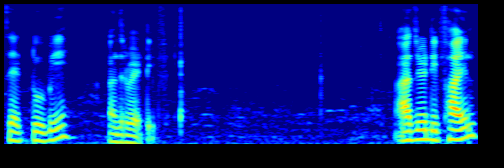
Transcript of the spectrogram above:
Said to be conservative. As we define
